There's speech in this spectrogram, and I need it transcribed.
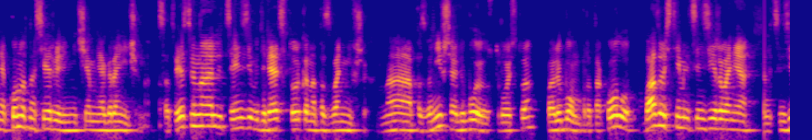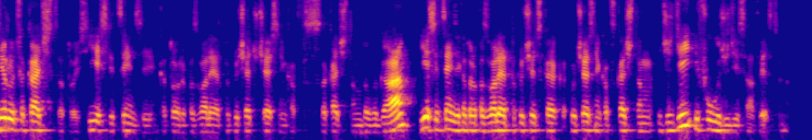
создание комнат на сервере ничем не ограничено. Соответственно, лицензия выделяется только на позвонивших. На позвонившее любое устройство по любому протоколу в базовой системе лицензирования лицензируется качество, то есть есть лицензии, которые позволяют подключать участников с качеством до VGA, есть лицензии, которые позволяют подключать участников с качеством HD и Full HD, соответственно.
